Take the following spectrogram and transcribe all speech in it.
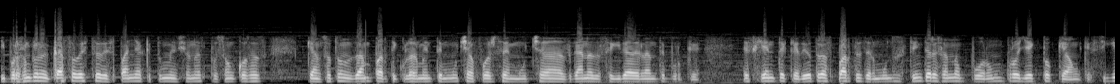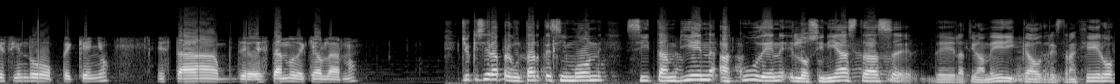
y por ejemplo en el caso de este de España que tú mencionas, pues son cosas que a nosotros nos dan particularmente mucha fuerza y muchas ganas de seguir adelante porque es gente que de otras partes del mundo se está interesando por un proyecto que aunque sigue siendo pequeño, está dando de qué hablar, ¿no? Yo quisiera preguntarte, Simón, si también acuden los cineastas eh, de Latinoamérica o del extranjero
